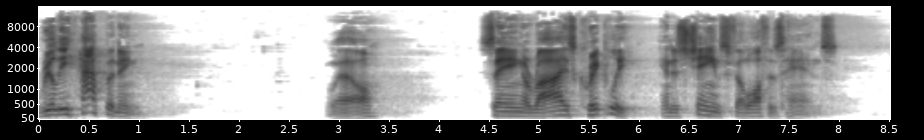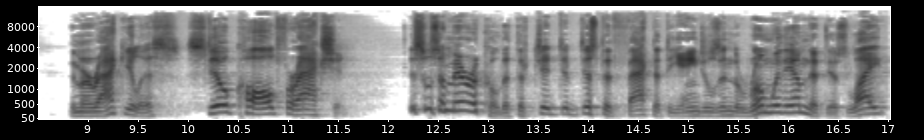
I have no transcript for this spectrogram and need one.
really happening. Well, saying, Arise quickly, and his chains fell off his hands. The miraculous still called for action. This was a miracle that the, just the fact that the angel's in the room with him, that there's light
